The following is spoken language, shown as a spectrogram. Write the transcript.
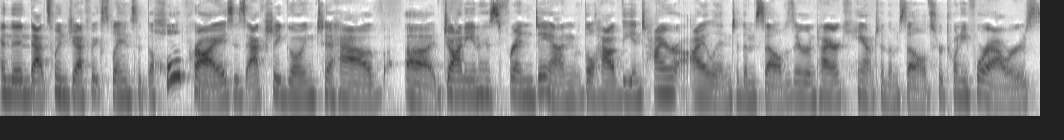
And then that's when jeff explains that the whole prize is actually going to have uh, johnny and his friend dan. They'll have the entire island to themselves their entire camp to themselves for 24 hours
